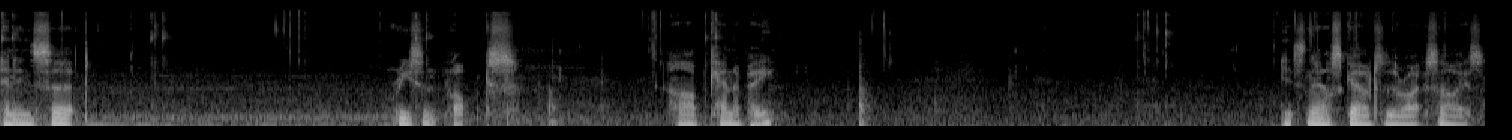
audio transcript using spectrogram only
And insert recent blocks. Arb canopy. It's now scaled to the right size.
